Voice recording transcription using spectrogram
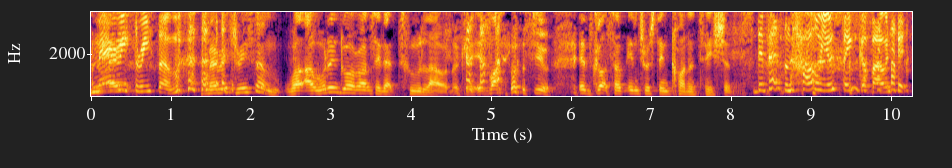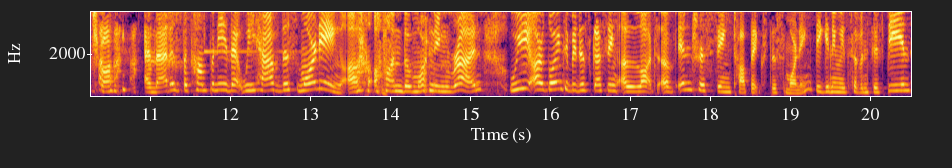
Merry threesome. Merry threesome. Well, I wouldn't go around saying that too loud, okay? If I was you, it's got some interesting connotations. Depends on how you think about it, John. And that is the company that we have this morning uh, on the morning run. We are going to be discussing a lot of interesting topics this morning, beginning with 7.15.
